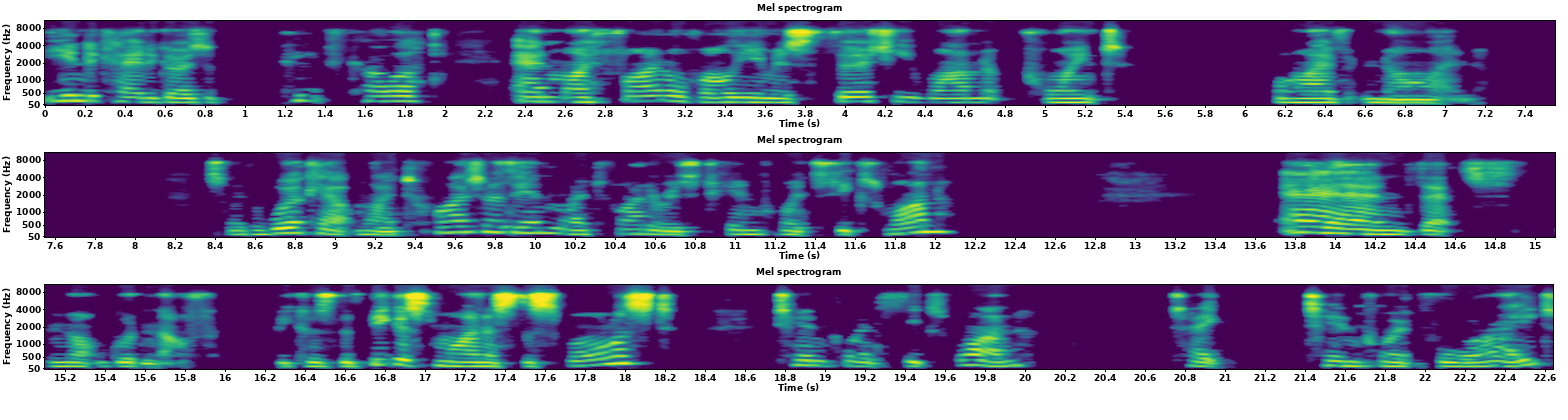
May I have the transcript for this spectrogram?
The indicator goes a peach color and my final volume is 31.59. So to work out my titer then, my titer is 10.61 and that's not good enough because the biggest minus the smallest, 10.61, take 10.48,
